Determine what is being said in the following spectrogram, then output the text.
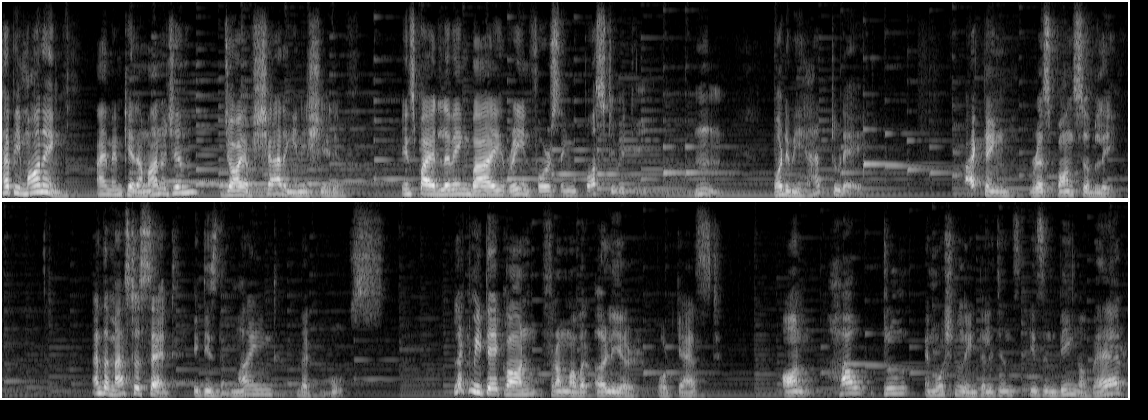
Happy morning! I'm MK Ramanujam, Joy of Sharing Initiative. Inspired living by reinforcing positivity. Hmm, what do we have today? Acting responsibly. And the Master said, It is the mind that moves. Let me take on from our earlier podcast on how true emotional intelligence is in being aware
